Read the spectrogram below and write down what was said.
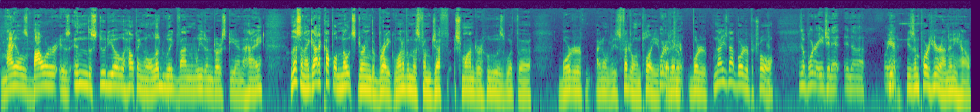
Miles Bauer is in the studio helping Ludwig von Wiedendorsky and I. Listen, I got a couple notes during the break. One of them is from Jeff Schwander, who is with the border. I don't know, if he's a federal employee. Border at any- Patrol. border. No, he's not border patrol. He's a border agent at in uh, over here. He's in Port Huron, anyhow.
